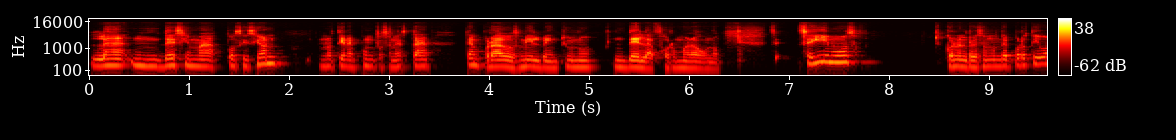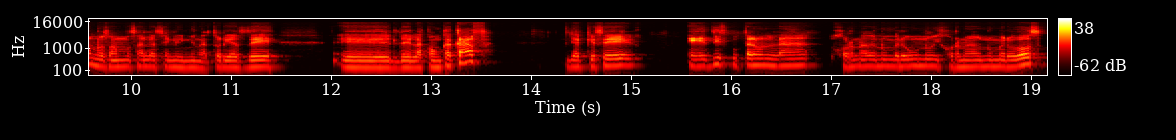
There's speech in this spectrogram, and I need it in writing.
la décima posición. No tiene puntos en esta temporada 2021 de la Fórmula 1. Seguimos con el resumen deportivo. Nos vamos a las eliminatorias de, eh, de la CONCACAF, ya que se eh, disputaron la jornada número 1 y jornada número 2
